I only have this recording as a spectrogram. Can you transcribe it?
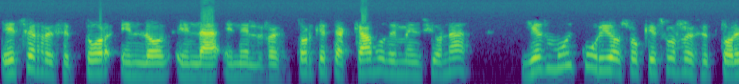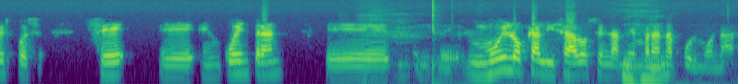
ese receptor en, lo, en, la, en el receptor que te acabo de mencionar. Y es muy curioso que esos receptores pues se eh, encuentran eh, muy localizados en la membrana pulmonar.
